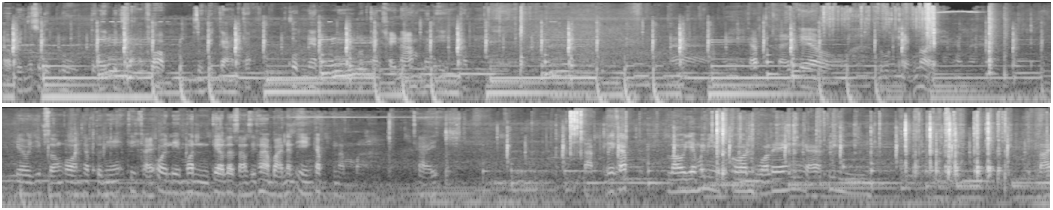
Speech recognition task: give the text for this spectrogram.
ออกเป็นวัสดุปลูกตัวนี้เป็นฝาครอบสูญญากาศครับควบแน่นลดการไขน้ำนั่นเองครับนี่ครับใช้แก้วตัวแข็งหน่อยนะครับแก้ว 22 ออนครับตัวนี้ที่ขายออยเลมอนแก้วละ 35 บาทนั่นเองครับนำ มาใช้ตัดเลยครับ เรายังไม่มีอุปกรณ์หัวแรงที่ลาย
